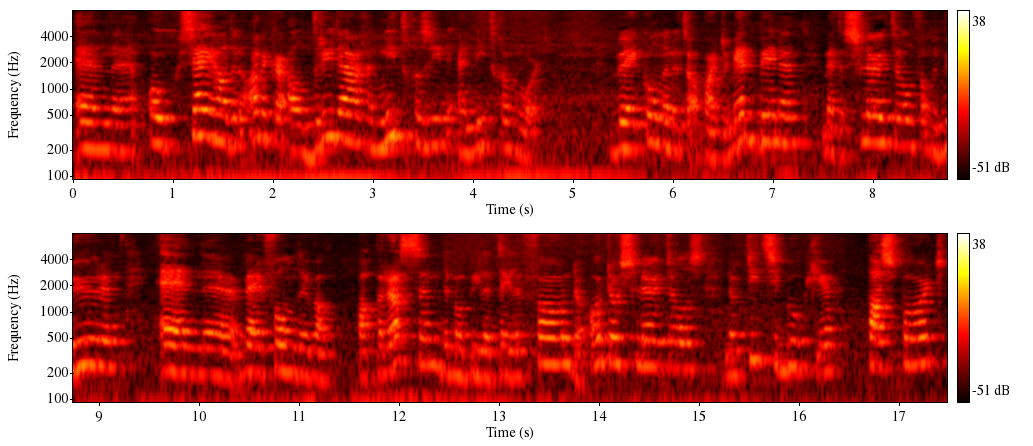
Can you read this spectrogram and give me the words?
En uh, ook zij hadden Anneke al drie dagen niet gezien en niet gehoord. Wij konden het appartement binnen met de sleutel van de buren en uh, wij vonden wat paparazzen, de mobiele telefoon, de autosleutels, notitieboekje, paspoort.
